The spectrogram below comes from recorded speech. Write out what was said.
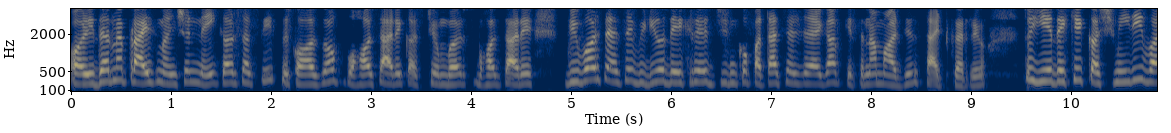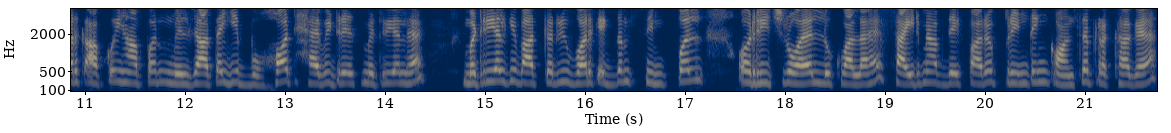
और इधर मैं प्राइस मेंशन नहीं कर सकती बिकॉज़ ऑफ़ बहुत सारे कस्टमर्स बहुत सारे व्यूवर्स ऐसे वीडियो देख रहे हैं, जिनको पता चल जाएगा आप कितना मार्जिन सेट कर रहे हो। तो ये देखिए, कश्मीरी वर्क आपको यहाँ पर मिल जाता है। ये बहुत हैवी ड्रेस मटेरियल है। मटेरियल की बात कर रही हूँ वर्क एकदम सिंपल और रिच रॉयल लुक वाला है। साइड में आप देख पा रहे हो प्रिंटिंग कॉन्सेप्ट रखा गया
